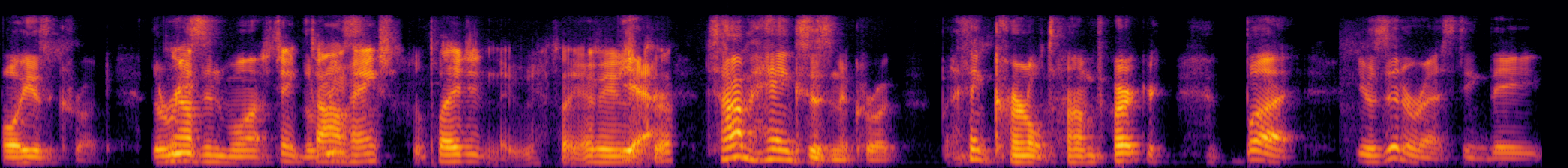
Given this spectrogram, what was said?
well, he was a crook. The No, reason why You think Tom reason- Hanks played it? Played, if he was Yeah. a crook? Tom Hanks isn't a crook, but I think Colonel Tom Parker. But it was interesting. They,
